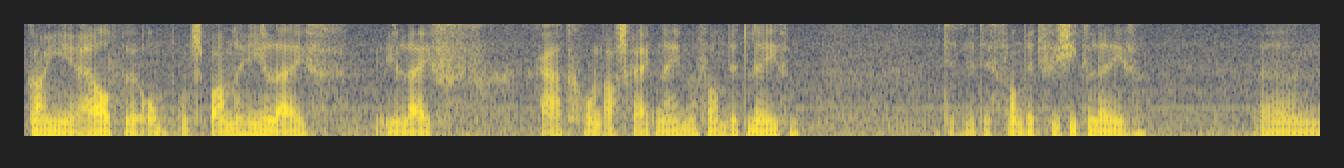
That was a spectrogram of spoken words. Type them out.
kan je helpen om te ontspannen in je lijf. Je lijf gaat gewoon afscheid nemen van dit leven, van dit fysieke leven. Ehm,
